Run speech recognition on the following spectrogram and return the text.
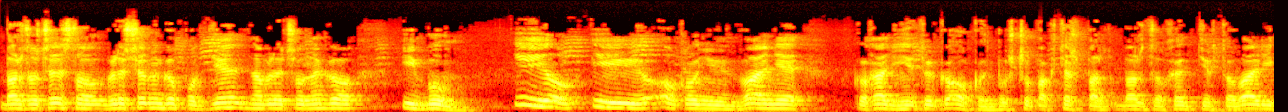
bardzo często wleczemy go po dnie, nawleczonego i bum. I, i okoń walnie, kochani, nie tylko okoń, bo szczupak też bardzo chętnie w to wali.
